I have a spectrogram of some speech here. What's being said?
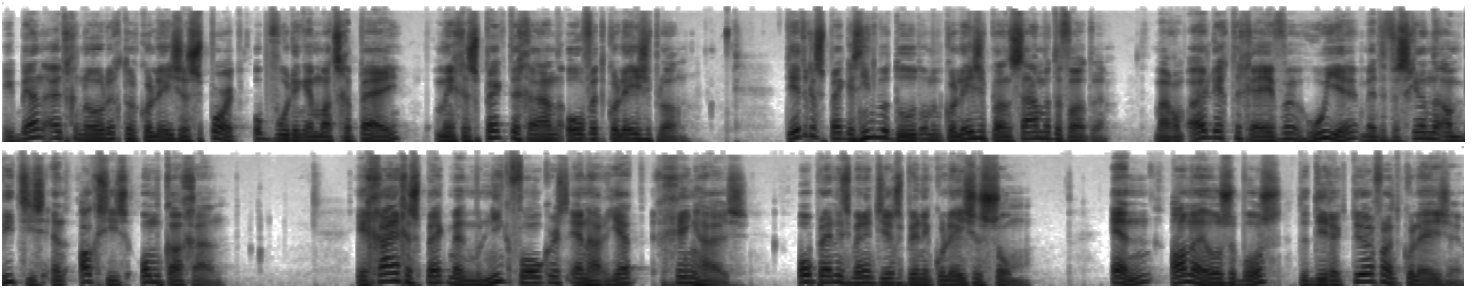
Ik ben uitgenodigd door College Sport, Opvoeding en Maatschappij om in gesprek te gaan over het collegeplan. Dit gesprek is niet bedoeld om het collegeplan samen te vatten, maar om uitleg te geven hoe je met de verschillende ambities en acties om kan gaan. Ik ga in gesprek met Monique Volkers en Harriet Ginghuis, opleidingsmanagers binnen College SOM. En Anne Hulsebos, de directeur van het college,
